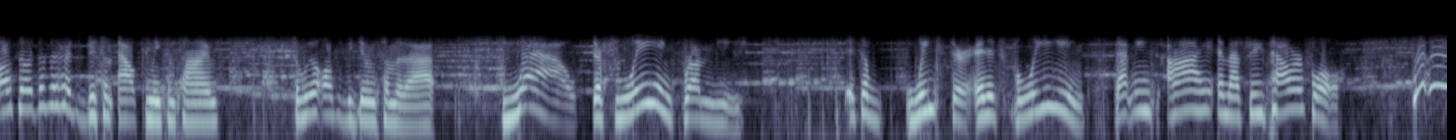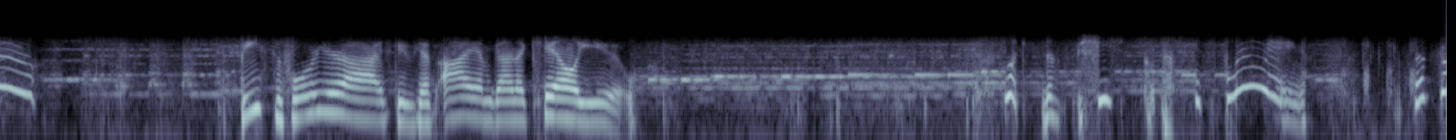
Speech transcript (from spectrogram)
Also, it doesn't hurt to do some alchemy sometimes. So we'll also be doing some of that. Wow! They're fleeing from me. It's a Winkster, and it's fleeing. That means I am actually powerful. Woohoo! Beast before your eyes, because I am gonna kill you. Look, the she's fleeing. That's so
